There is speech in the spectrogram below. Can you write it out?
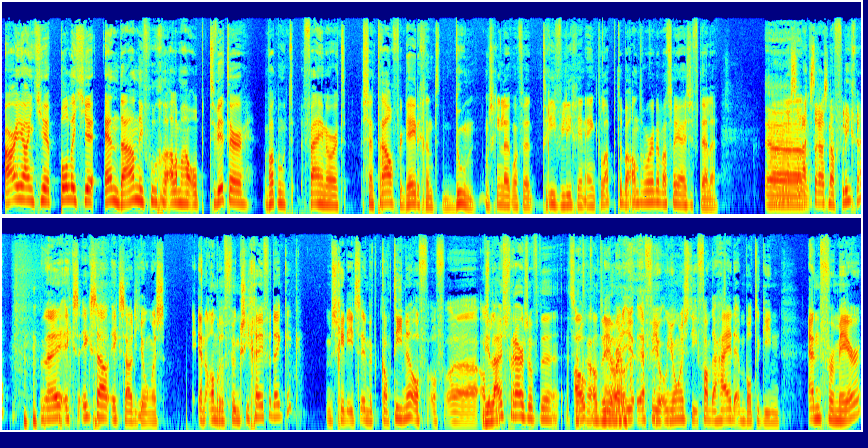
Arjantje, Polletje en Daan die vroegen allemaal op Twitter... wat moet Feyenoord centraal verdedigend doen? Misschien leuk om even drie vliegen in één klap te beantwoorden. Wat zou jij ze vertellen? Als de luisteraars nou vliegen. Nee, ik, ik, zou, ik zou die jongens een andere functie geven, denk ik. Misschien iets in de kantine of... of eh, als Die luisteraars of de het centraal ook. duo? Nee, maar die- even jo- jongens die Van der Heijden en Botteguin en Vermeer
